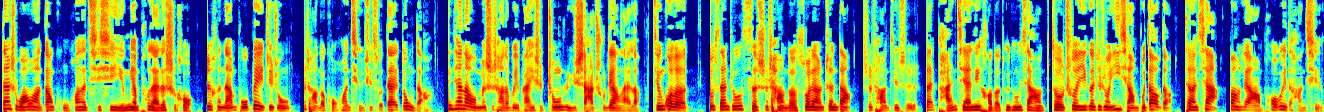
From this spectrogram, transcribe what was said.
但是往往当恐慌的气息迎面扑来的时候，是很难不被这种市场的恐慌情绪所带动的啊。今天呢，我们市场的尾盘也是终于杀出量来了，经过了。周三、周四市场的缩量震荡，市场就是在盘前利好的推动下，走出了一个这种意想不到的向下放量破位的行情，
